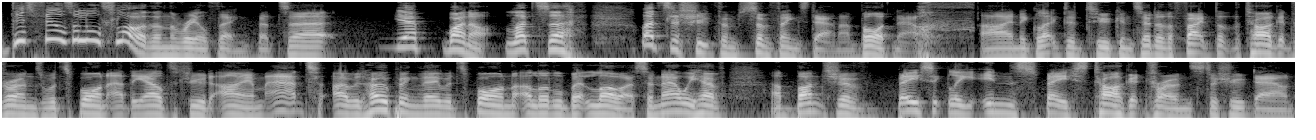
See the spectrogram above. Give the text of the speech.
This feels a little slower than the real thing, but, uh, yeah, why not? Let's, uh, let's just shoot them some things down. I'm bored now. I neglected to consider the fact that the target drones would spawn at the altitude I am at. I was hoping they would spawn a little bit lower, so now we have a bunch of basically in-space target drones to shoot down.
